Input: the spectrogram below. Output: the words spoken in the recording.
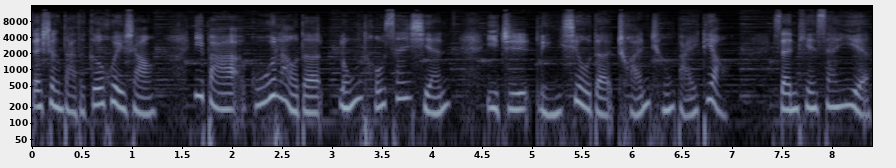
在盛大的歌会上，一把古老的龙头三弦，一支灵秀的传承白调，三天三夜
